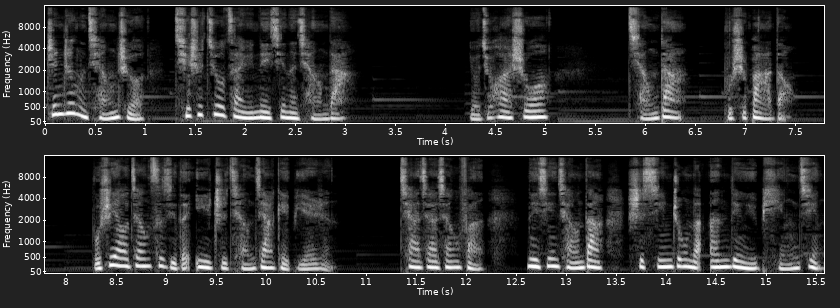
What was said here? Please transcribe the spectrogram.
真正的强者，其实就在于内心的强大。有句话说：“强大不是霸道，不是要将自己的意志强加给别人，恰恰相反，内心强大是心中的安定与平静，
